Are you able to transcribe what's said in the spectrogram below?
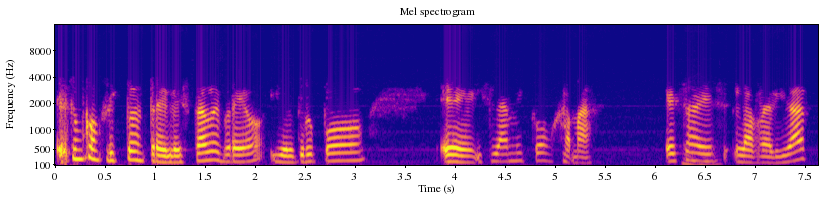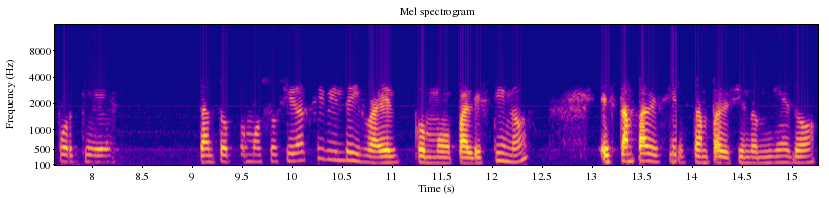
Es un conflicto entre el Estado hebreo y el grupo eh, islámico Hamas. Esa es la realidad porque tanto como sociedad civil de Israel como palestinos están padeciendo, están padeciendo miedo,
